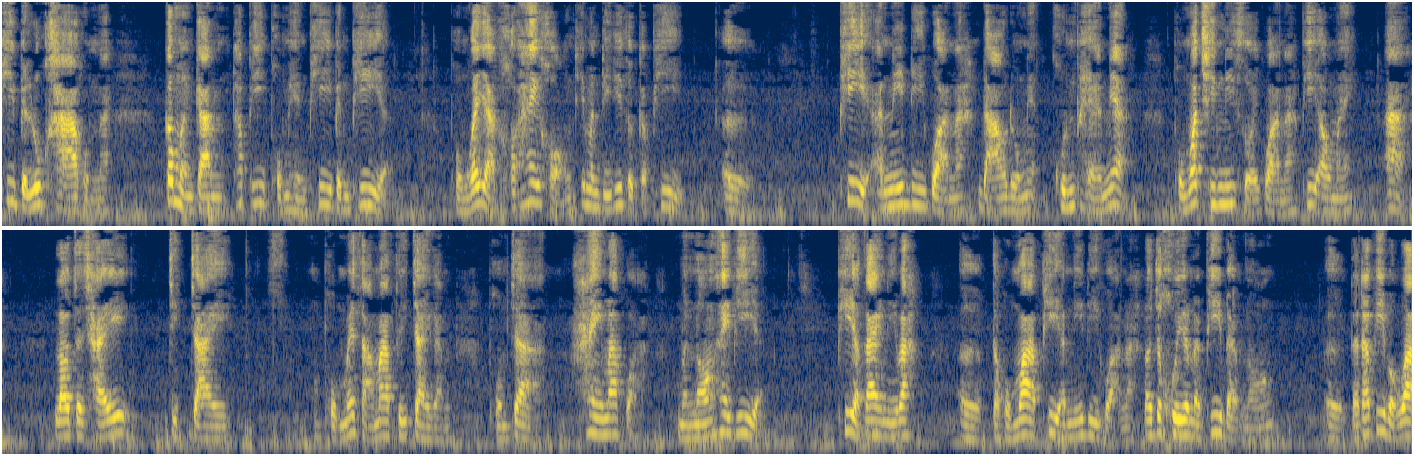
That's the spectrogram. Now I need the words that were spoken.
พี่เป็นลูกค้าผมนะ ก็เหมือนกันถ้าพี่ผมเห็นพี่เป็นพี่อะผมก็อยากให้ของที่มันดีที่สุดกับพี่ เออ พี่อันนี้ดีกว่านะดาวดวงเนี่ยคุณแผนเนี่ย ผมว่าชิ้นนี้สวยกว่านะพี่เอาไหมอะเราจะใช้จิตใจ ผมไม่สามารถซื้อใจกัน ผมจะให้มากกว่า เหมือนน้องให้พี่อะพี่อยากได้อันนี้ปะเออ แต่ผมว่าพี่อันนี้ดีกว่านะเราจะคุยกันแบบพี่แบบน้อง เออ แต่ถ้าพี่บอกว่า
